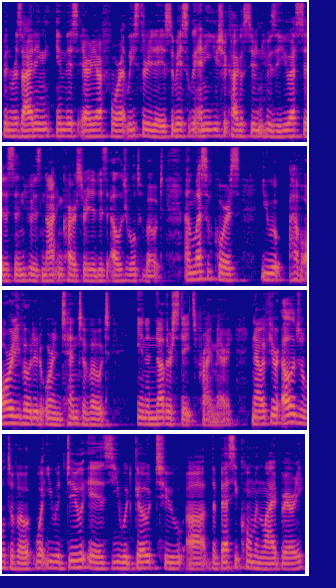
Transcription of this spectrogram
been residing in this area for at least 30 days. So basically, any UChicago student who is a U.S. citizen who is not incarcerated is eligible to vote, unless, of course, you have already voted or intend to vote in another state's primary. Now, if you're eligible to vote, what you would do is you would go to uh, the Bessie Coleman Library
